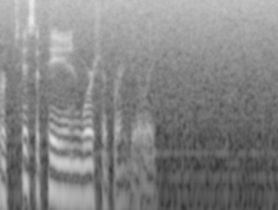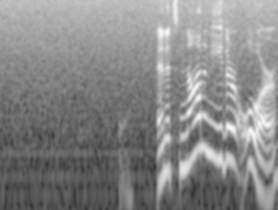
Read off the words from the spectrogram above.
participating in worship regularly? Okay. And it's not an either or,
